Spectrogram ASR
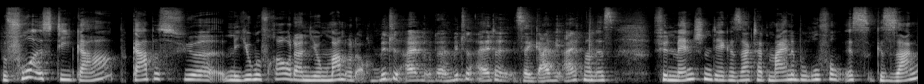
Bevor es die gab, gab es für eine junge Frau oder einen jungen Mann oder auch ein Mittelalter oder ein Mittelalter, ist ja egal wie alt man ist, für einen Menschen, der gesagt hat, meine Berufung ist Gesang,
